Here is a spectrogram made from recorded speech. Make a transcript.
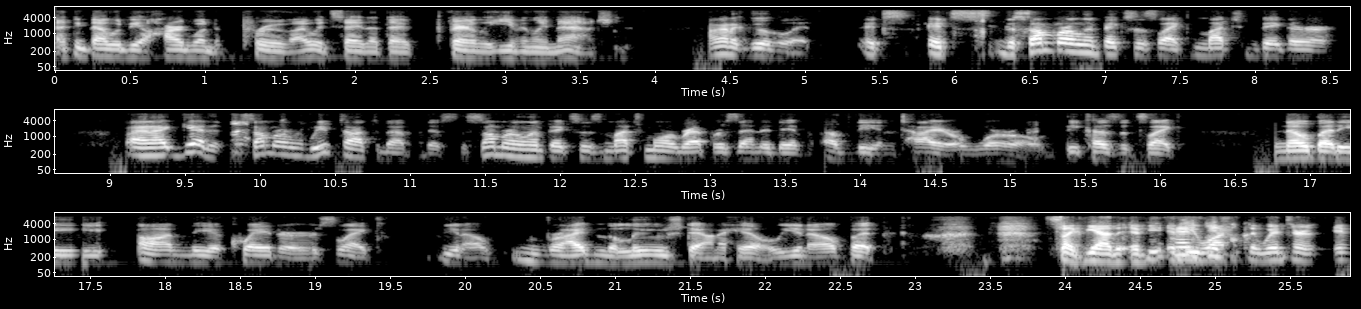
I think that would be a hard one to prove. I would say that they're fairly evenly matched. I'm gonna Google it. It's it's the Summer Olympics is like much bigger, and I get it. The summer we've talked about this. The Summer Olympics is much more representative of the entire world because it's like nobody on the equators like you know riding the luge down a hill, you know. But It's like yeah, if you if you watch the winter if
